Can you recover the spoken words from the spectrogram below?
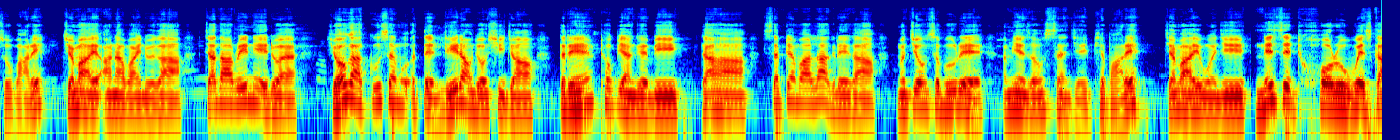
ဆိုပါတယ်။ကျမရဲ့အာဏာပိုင်တွေကကြာတာပရိနေ့အတွက်ယောဂကူးစက်မှုအသစ်4000ကျော်ရှိကြောင်းသတင်းထုတ်ပြန်ခဲ့ပြီးဒါဟာစက်တင်ဘာလကတည်းကမကြုံစဘူးတဲ့အမြင့်ဆုံးစံချိန်ဖြစ်ပါတယ်။ကျမရေးဝန်ကြီး Nizit Horowitz က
